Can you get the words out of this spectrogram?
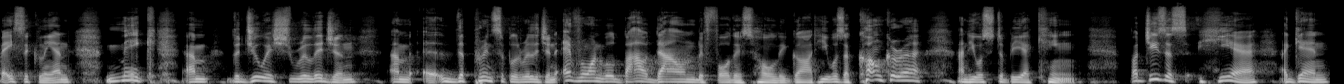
basically, and make um, the Jewish religion um, uh, the principal religion. Everyone will bow down before this holy God. He was a conqueror and he was to be a king. But Jesus here again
